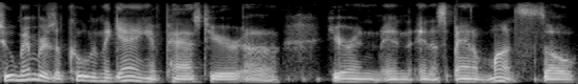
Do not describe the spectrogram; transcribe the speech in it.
two members of Kool and the Gang have passed here uh, here in, in in a span of months. So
